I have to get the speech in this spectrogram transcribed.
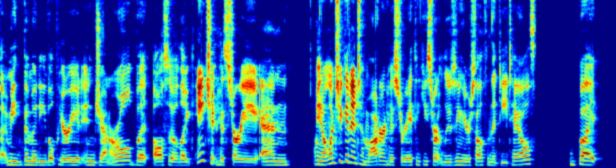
I mean, the medieval period in general, but also like ancient history. And you know, once you get into modern history, I think you start losing yourself in the details. But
